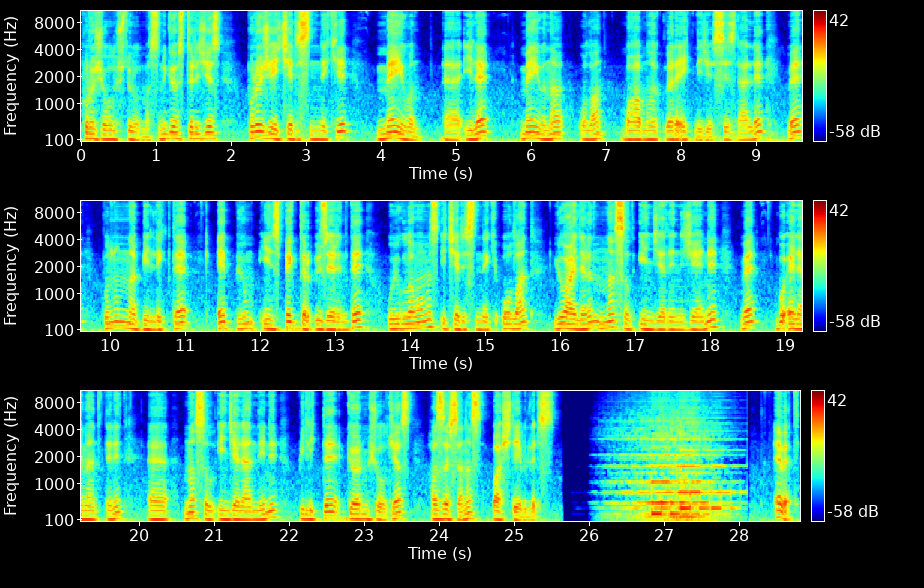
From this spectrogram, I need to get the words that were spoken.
proje oluşturulmasını göstereceğiz. Proje içerisindeki Maven e, ile Maven'a olan bağımlılıkları ekleyeceğiz sizlerle ve bununla birlikte Appium Inspector üzerinde uygulamamız içerisindeki olan UI'ların nasıl inceleneceğini ve bu elementlerin e, nasıl incelendiğini birlikte görmüş olacağız. Hazırsanız başlayabiliriz. Evet.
